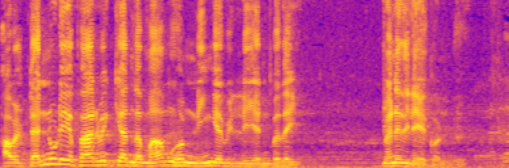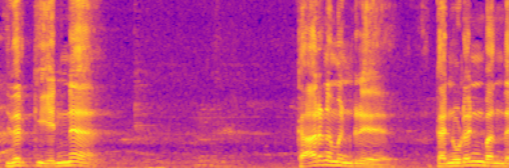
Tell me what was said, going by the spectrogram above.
அவள் தன்னுடைய பார்வைக்கு அந்த மாமுகம் நீங்கவில்லை என்பதை மனதிலே கொண்டு இதற்கு என்ன காரணம் என்று தன்னுடன் வந்த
